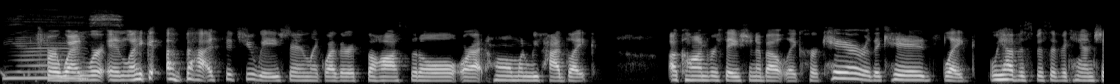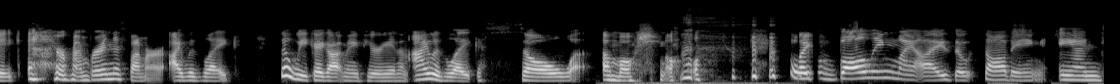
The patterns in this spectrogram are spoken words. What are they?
Yeah. for when we're in like a bad situation, like whether it's the hospital or at home when we've had like a conversation about like her care or the kids. Like we have a specific handshake. And I remember in the summer, I was like, the week I got my period, and I was like so emotional, like bawling my eyes out, sobbing. And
